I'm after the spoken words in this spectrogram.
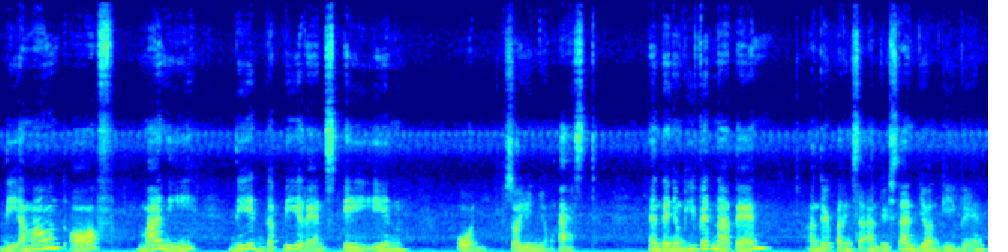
the amount of money did the parents pay in all. So, yun yung asked. And then, yung given natin, under pa rin sa understand yon given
